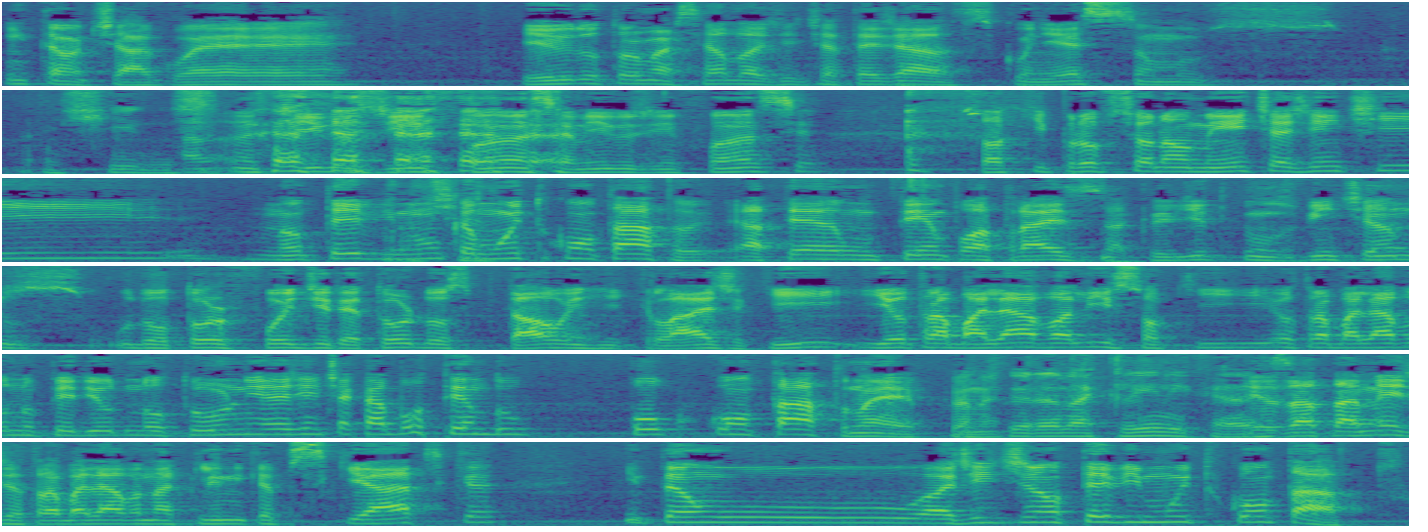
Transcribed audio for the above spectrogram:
Então, Tiago, é... eu e o Dr. Marcelo, a gente até já se conhece, somos antigos, antigos de infância, amigos de infância. Só que profissionalmente a gente não teve nunca muito contato. Até um tempo atrás, acredito que uns 20 anos, o doutor foi diretor do hospital Henrique Lage aqui e eu trabalhava ali, só que eu trabalhava no período noturno e a gente acabou tendo pouco contato na época, né? Era na clínica, né? Exatamente, eu trabalhava na clínica psiquiátrica, então o, a gente não teve muito contato.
